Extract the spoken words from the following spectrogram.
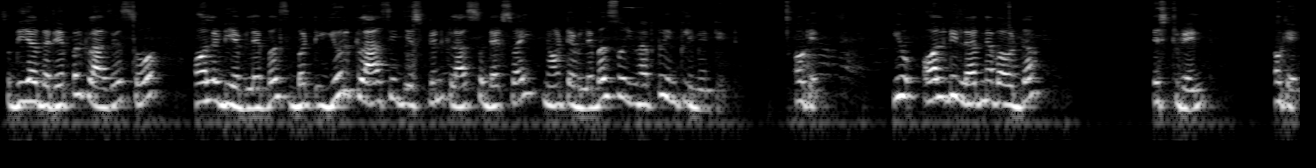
So these are the wrapper classes. So already available but your class is a student class so that's why not available. So you have to implement it. Okay. You already learn about the student. Okay.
